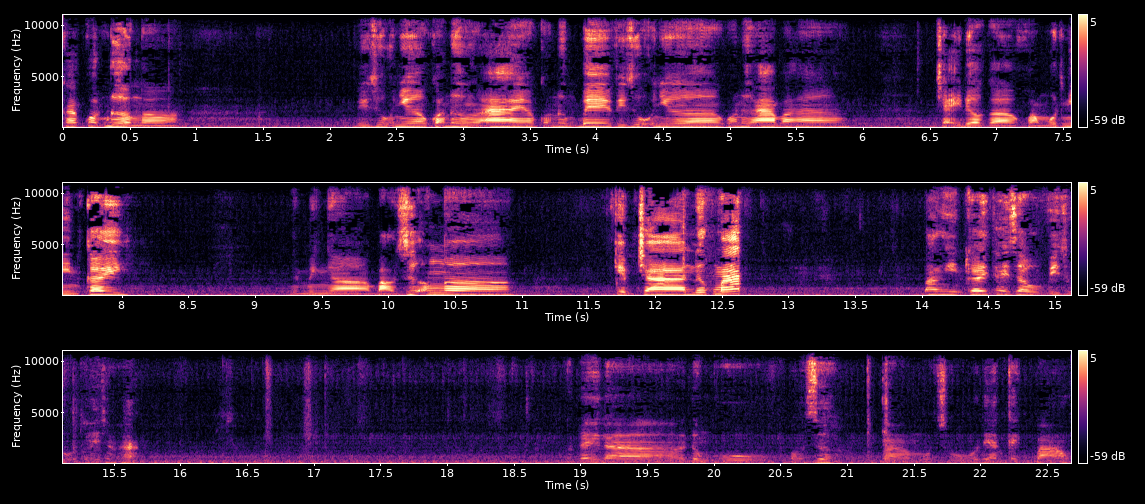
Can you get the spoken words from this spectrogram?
các quãng đường uh, ví dụ như quãng đường A quãng đường B ví dụ như quãng đường A chạy được khoảng 1.000 cây. Để mình bảo dưỡng kiểm tra nước mát. 3.000 cây thay dầu ví dụ thế chẳng hạn. Ở đây là đồng hồ báo giờ và một số đèn cảnh báo.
